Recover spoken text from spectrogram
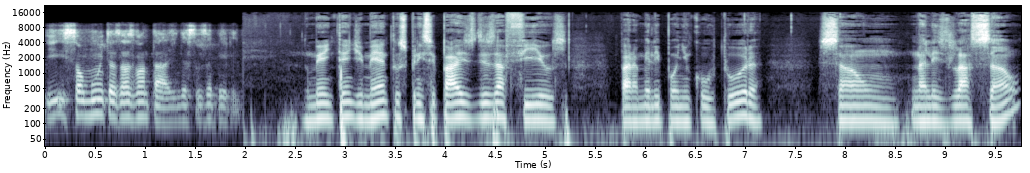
e são muitas as vantagens dessas abelhas. No meu entendimento, os principais desafios para a meliponicultura são na legislação,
